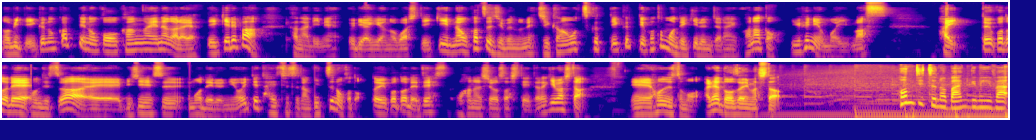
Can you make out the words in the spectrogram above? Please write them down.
伸びていくのかっていうのをこう考えながらやっていければ、かなりね、売り上げを伸ばしていき、なおかつ自分のね、時間を作っていくっていうこともできるんじゃないかなというふうに思います。はい。ということで、本日は、えー、ビジネスモデルにおいて大切な3つのことということで、ぜひお話をさせていただきました。えー、本日もありがとうございました。本日の番組は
